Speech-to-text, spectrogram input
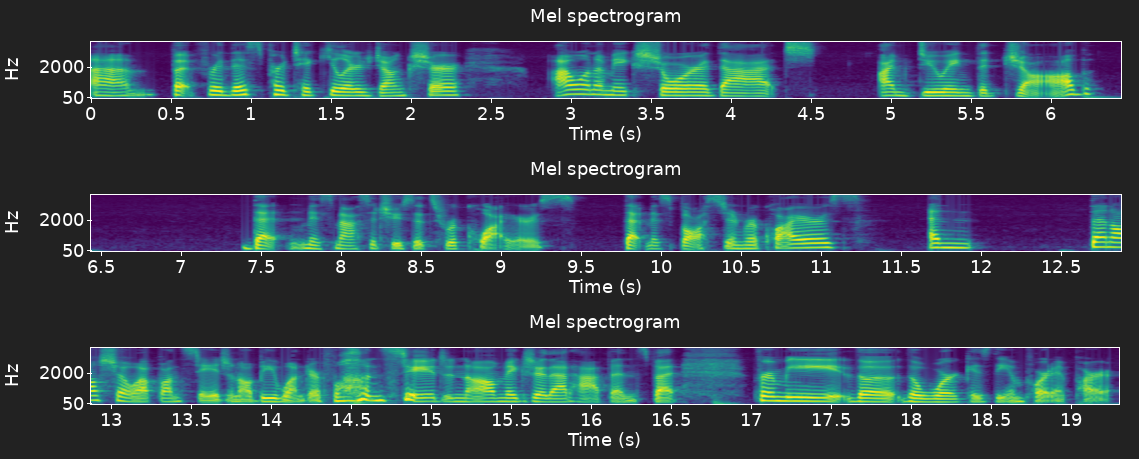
Um, but for this particular juncture, I want to make sure that I'm doing the job that Miss Massachusetts requires, that Miss Boston requires. And then I'll show up on stage and I'll be wonderful on stage and I'll make sure that happens. But for me, the the work is the important part.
